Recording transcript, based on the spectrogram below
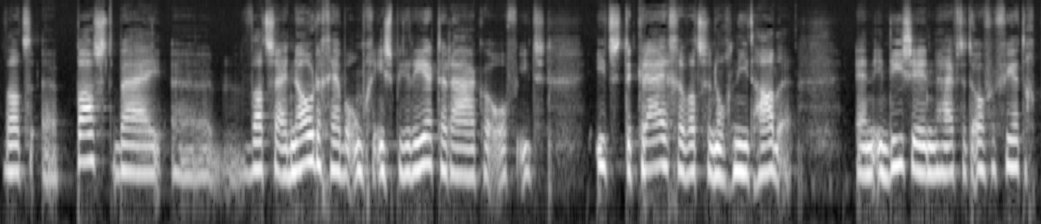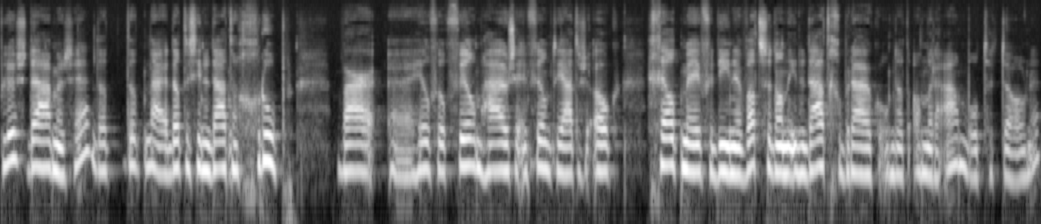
wat uh, past bij wat zij nodig hebben om geïnspireerd te raken of iets, iets te krijgen wat ze nog niet hadden. En in die zin, hij heeft het over 40-plus dames. Hè? Dat, dat, nou, dat is inderdaad een groep waar uh, heel veel filmhuizen en filmtheaters ook geld mee verdienen, wat ze dan inderdaad gebruiken om dat andere aanbod te tonen.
